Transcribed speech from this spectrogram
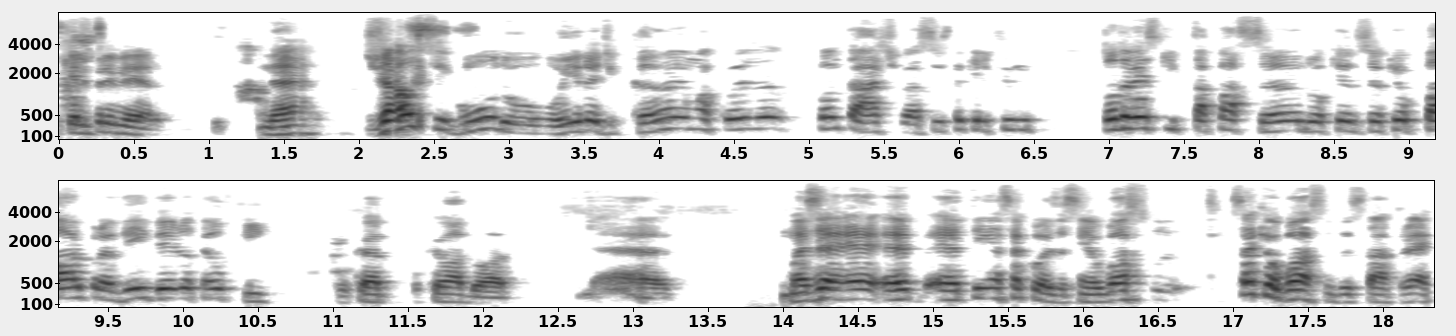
aquele primeiro né? Já o segundo, o Ira de Khan, é uma coisa fantástica. Eu assisto aquele filme toda vez que está passando, ou que não sei o que, eu paro para ver e vejo até o fim, porque, é, porque eu adoro. É, mas é, é, é, é, tem essa coisa, assim, eu gosto. Sabe que eu gosto do Star Trek,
